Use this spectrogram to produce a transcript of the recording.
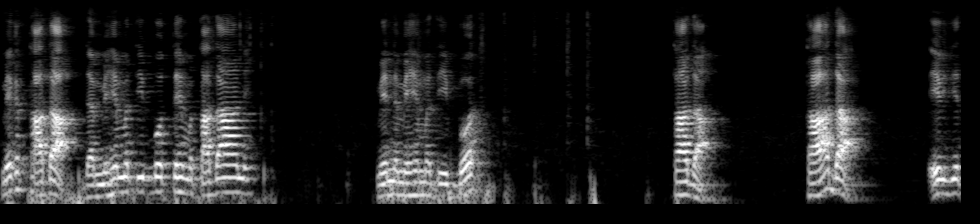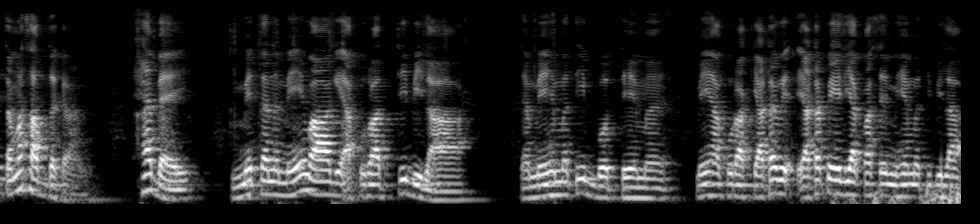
මේක තදා. දැන් මෙහෙම තිබ්බොත් එහෙම තදානේ. මෙන්න මෙහෙම තිබ්බොත් තදා. තාදා. ඒ විදිහට තමයි ශබ්ද කරන්නේ. හැබැයි මෙතන මේ වාගේ අකුරක් තිබිලා දැන් මෙහෙම තිබ්බොත් එහෙම මේ අකුරක් යට යටපේලියක් වශයෙන් මෙහෙම තිබිලා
